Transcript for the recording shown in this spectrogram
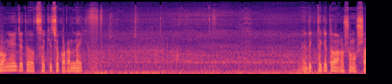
রঙেই যেতে হচ্ছে, কিছু করার নেই। এদিক থেকে তো আরও সমস্যা।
